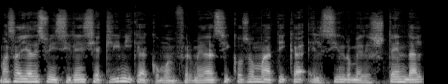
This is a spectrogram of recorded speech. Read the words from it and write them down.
Más allá de su incidencia clínica como enfermedad psicosomática, el síndrome de Stendhal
